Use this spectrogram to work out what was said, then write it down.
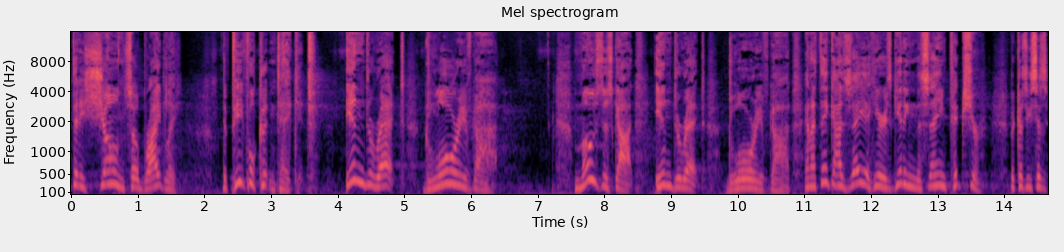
that he shone so brightly. The people couldn't take it. Indirect glory of God. Moses got indirect glory of God. And I think Isaiah here is getting the same picture because he says,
